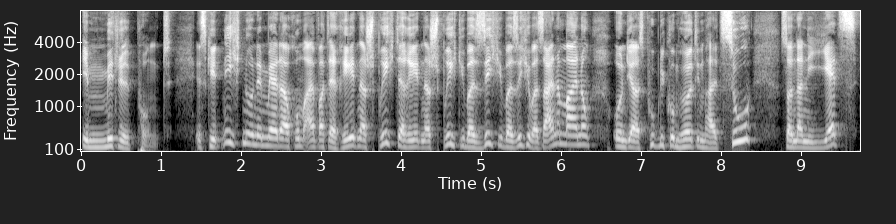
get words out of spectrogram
im Mittelpunkt. Es geht nicht nur mehr darum, einfach der Redner spricht, der Redner spricht über sich, über sich, über seine Meinung und ja, das Publikum hört ihm halt zu, sondern jetzt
